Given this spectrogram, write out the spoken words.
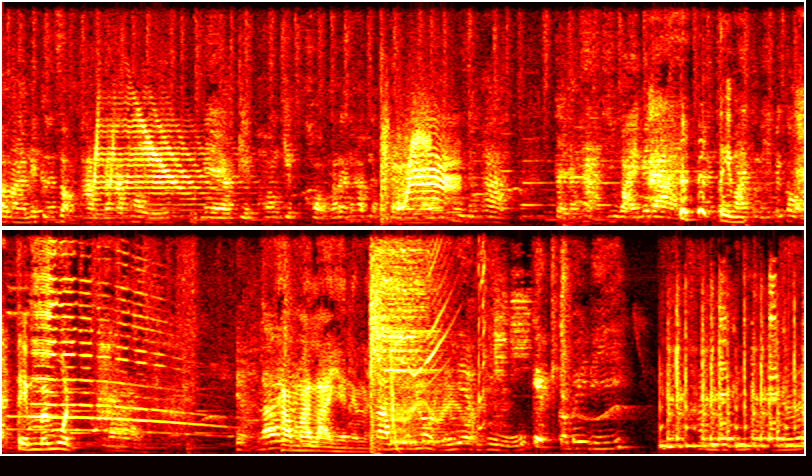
ประมาณไม่เกิน 2,000 นะครับห้องนี้แนวเก็บห้องเก็บของอะไรนะครับเนี่ยมองแล้วตู้เสื้อผ้าแต่ยังหาที่ไว้ไม่ได้ต้องไว้ตรงนี้ไปก่อน เต็มไปหมดได้ทำอะไรอะเนี่ยมันคันไปหมดเลยเนี่ยโอ้โหเก็บก็ไม่ดีคันไปหมดนะ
